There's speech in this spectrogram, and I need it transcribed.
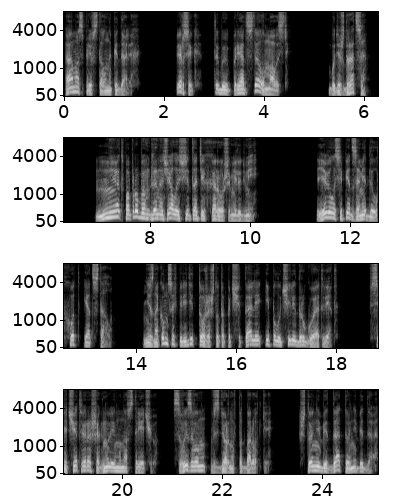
Амос привстал на педалях. «Персик, ты бы приотстала малость?» «Будешь драться?» «Нет, попробуем для начала считать их хорошими людьми». Ее велосипед замедлил ход и отстал. Незнакомцы впереди тоже что-то подсчитали и получили другой ответ. Все четверо шагнули ему навстречу, с вызовом вздернув подбородки. Что не беда, то не беда.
